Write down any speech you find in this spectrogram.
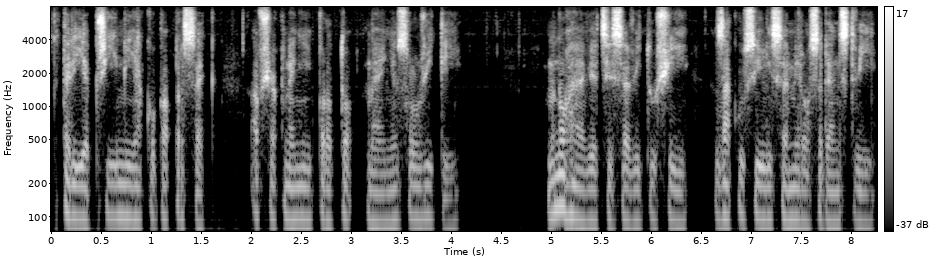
který je přímý jako paprsek, avšak není proto méně složitý. Mnohé věci se vytuší, zakusí se milosedenství.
